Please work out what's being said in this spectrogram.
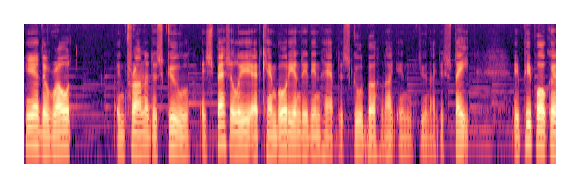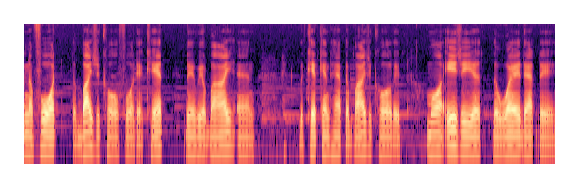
Here the road in front of the school, especially at Cambodian, they didn't have the school bus like in United States. If people can afford the bicycle for their kid, they will buy and the kid can have the bicycle it more easier the way that they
